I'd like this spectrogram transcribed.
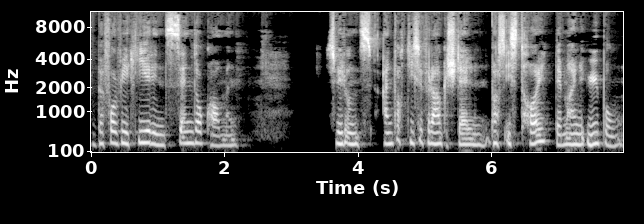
bevor wir hier ins Sendo kommen, dass wir uns einfach diese Frage stellen, was ist heute meine Übung?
